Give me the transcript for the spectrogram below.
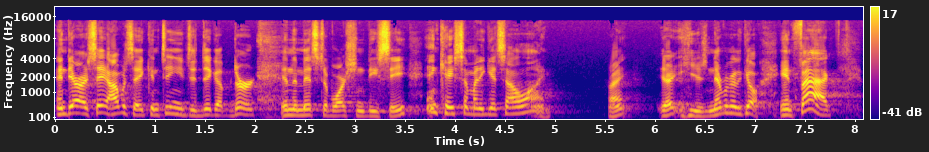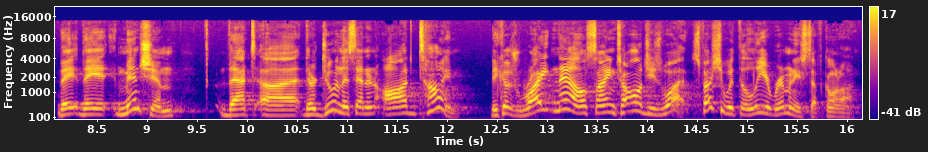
And dare I say, I would say, continue to dig up dirt in the midst of Washington, D.C., in case somebody gets out of line, right? He's never going to go. In fact, they, they mention that uh, they're doing this at an odd time. Because right now, Scientology is what? Especially with the Leah Remini stuff going on.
